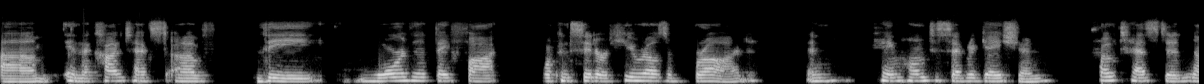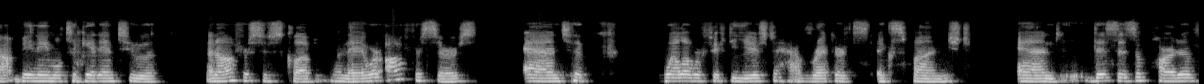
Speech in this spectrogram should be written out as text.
um, in the context of the war that they fought, were considered heroes abroad, and came home to segregation, protested not being able to get into a, an officers' club when they were officers, and took well over 50 years to have records expunged. And this is a part of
